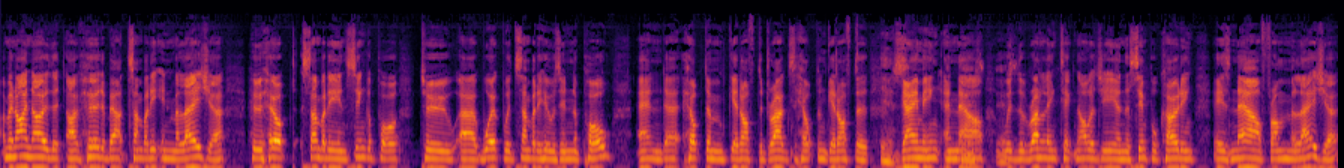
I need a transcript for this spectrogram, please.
I mean, I know that I've heard about somebody in Malaysia who helped somebody in Singapore to uh, work with somebody who was in Nepal and uh, helped them get off the drugs, helped them get off the Yes. gaming, and now Yes, yes. with the Runlink technology and the simple coding is now from Malaysia.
